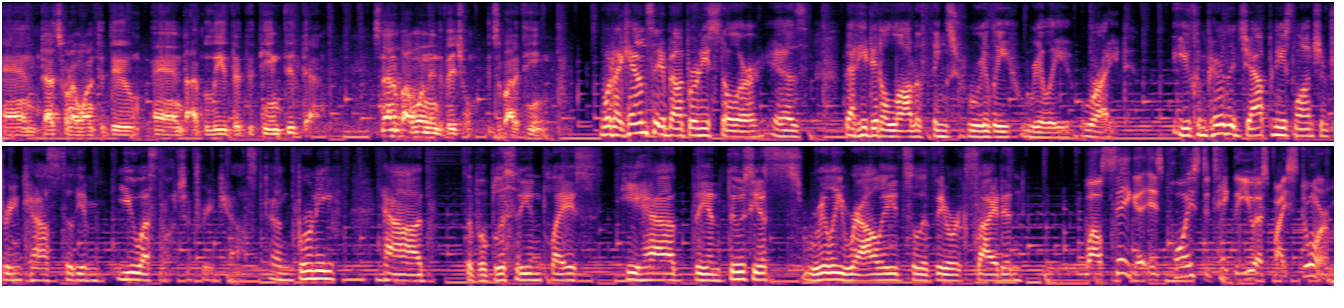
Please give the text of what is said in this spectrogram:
And that's what I wanted to do, and I believe that the team did that. It's not about one individual, it's about a team. What I can say about Bernie Stolar is that he did a lot of things really, really right. You compare the Japanese launch of Dreamcast to the US launch of Dreamcast, and Bernie had the publicity in place. He had the enthusiasts really rallied so that they were excited. While Sega is poised to take the US by storm,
